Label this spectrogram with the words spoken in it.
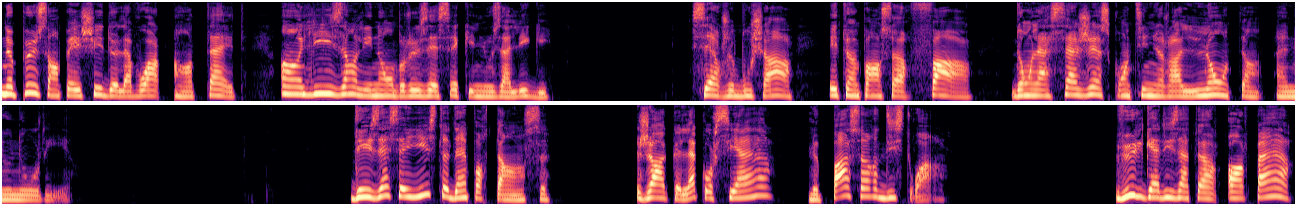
ne peut s'empêcher de l'avoir en tête en lisant les nombreux essais qu'il nous a légués. Serge Bouchard est un penseur fort dont la sagesse continuera longtemps à nous nourrir. Des essayistes d'importance. Jacques Lacourcière, le passeur d'histoire. Vulgarisateur hors pair,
